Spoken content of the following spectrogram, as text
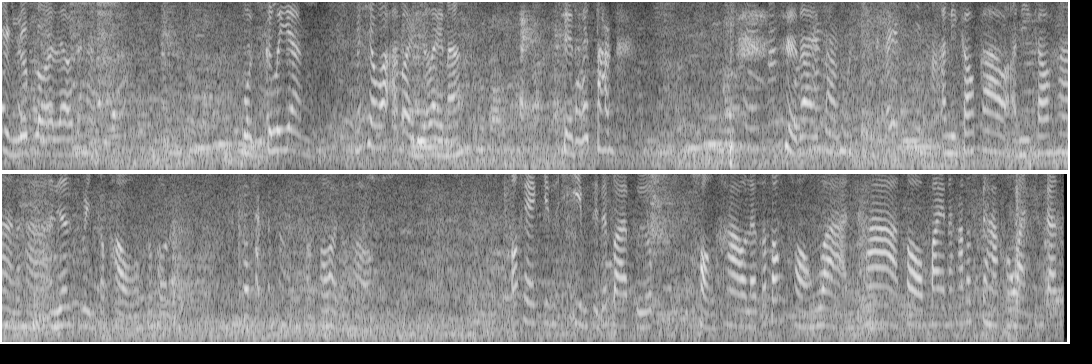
อิ่มเรียบร้อยแล้วนะคะหมดเกลี้ยง ไม่ใช่ว่าอร่อยหรืออะไรนะ เสียดายตังค์เสียดายตังค์อันนี้ 99 อันนี้ 95 นะคะ อันนี้จะเป็นกะเพรากะเพราอะไรข้าวผัดกะเพรากะเพรากะเพราโอเค กินอิ่มเสร็จเรียบร้อยปุ๊บของคาวแล้วก็ต้องของหวานค่ะ ต่อไปนะคะเราจะไปหาของหวานกินกัน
